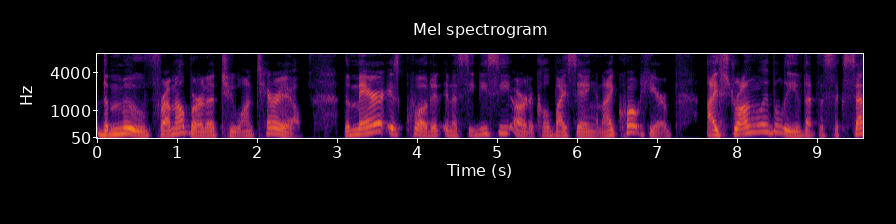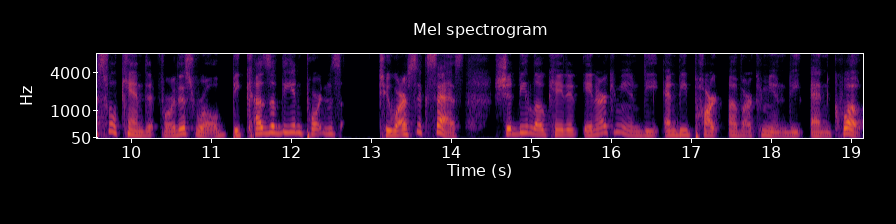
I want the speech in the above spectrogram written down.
the move from Alberta to Ontario. The mayor is quoted in a CBC article by saying, and I quote here, I strongly believe that the successful candidate for this role, because of the importance to our success, should be located in our community and be part of our community. End quote.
